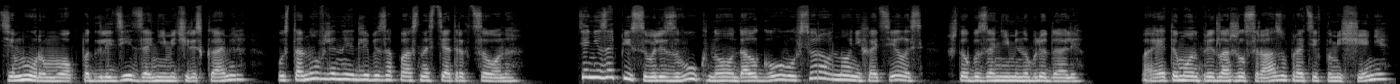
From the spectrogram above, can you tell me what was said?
Тимур мог подглядеть за ними через камеры, установленные для безопасности аттракциона. Те не записывали звук, но Долгову все равно не хотелось, чтобы за ними наблюдали. Поэтому он предложил сразу пройти в помещение,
